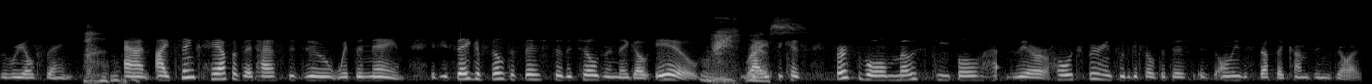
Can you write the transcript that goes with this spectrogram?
the real thing. and I think half of it has to do with the name. If you say gefilte fish to the children, they go, ew, right? Yes. Because First of all, most people, their whole experience with gefilte fish is only the stuff that comes in jars.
